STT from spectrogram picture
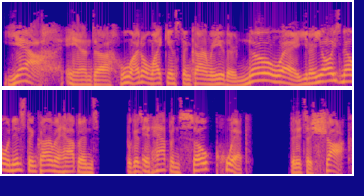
Yeah, and uh ooh, I don't like instant karma either. No way. You know, you always know when instant karma happens because it happens so quick that it's a shock.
